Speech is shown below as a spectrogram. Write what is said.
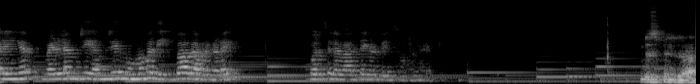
அறிஞர் வெள்ளம்ஜி எம்ஜி முகமது இக்பால் அவர்களை ஒரு சில வார்த்தைகள் பேசுவாங்க بسم الله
